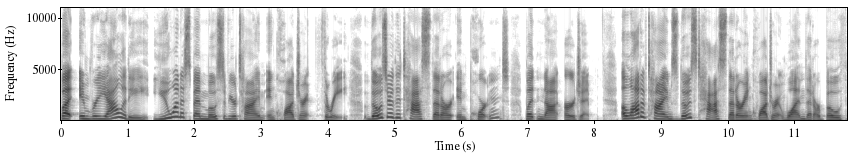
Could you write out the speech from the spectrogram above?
But in reality, you want to spend most of your time in quadrant three. Those are the tasks that are important but not urgent. A lot of times, those tasks that are in quadrant one that are both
